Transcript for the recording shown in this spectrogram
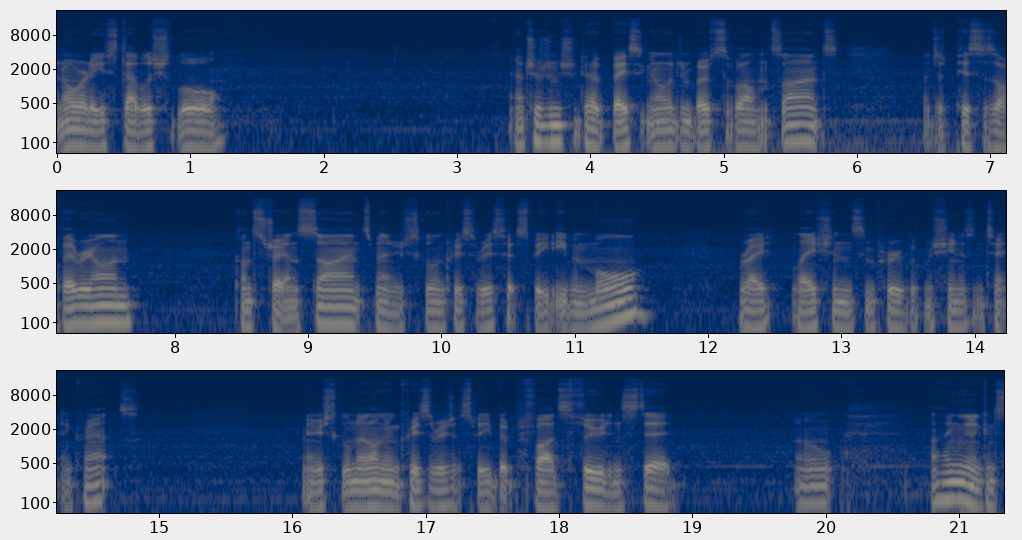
an already established law. Our children should have basic knowledge in both survival and science. That just pisses off everyone. Concentrate on science, manage school, increase the research speed even more. Relations improve with machinists and technocrats. Manage school no longer increase the research speed but provides food instead. Well, I think we're going to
